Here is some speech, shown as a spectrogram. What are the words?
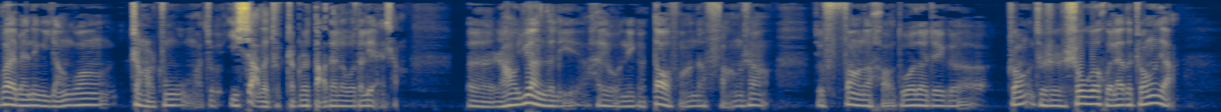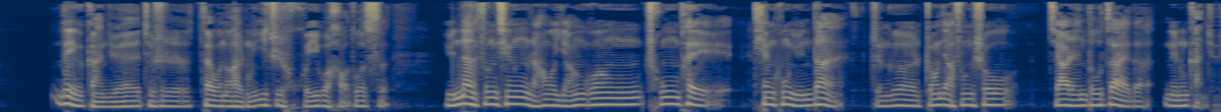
外边那个阳光正好中午嘛，就一下子就整个打在了我的脸上。呃，然后院子里还有那个道房的房上，就放了好多的这个庄，就是收割回来的庄稼。那个感觉就是在我脑海中一直回忆过好多次。云淡风轻，然后阳光充沛，天空云淡，整个庄稼丰收，家人都在的那种感觉。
